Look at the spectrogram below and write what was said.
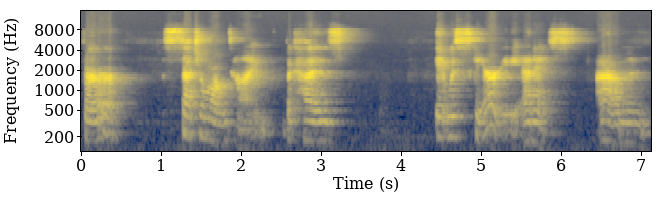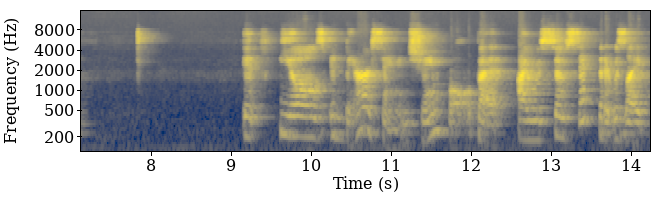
for such a long time because it was scary. And it's um, it feels embarrassing and shameful. But i was so sick that it was like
